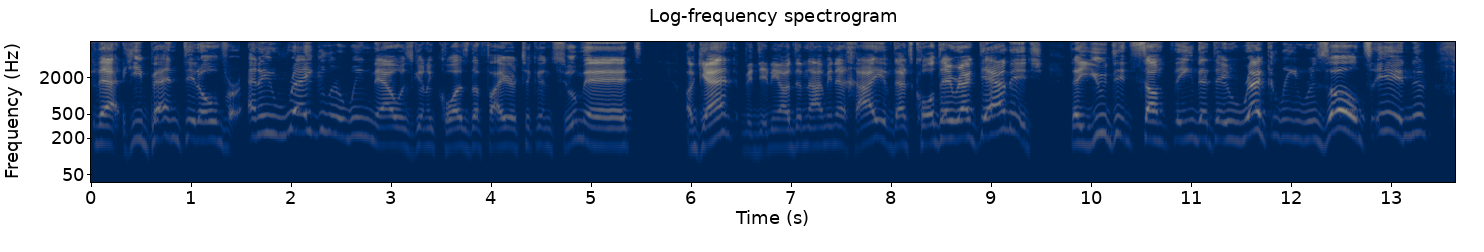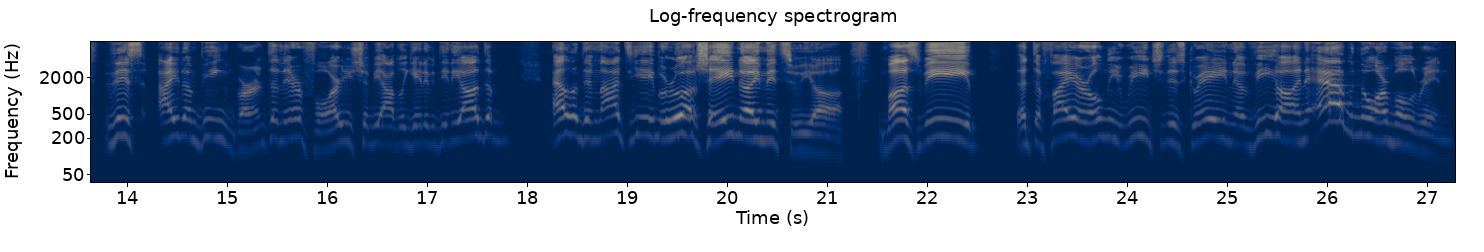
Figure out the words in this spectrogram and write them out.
that he bent it over and a regular wind now is going to cause the fire to consume it. Again, that's called direct damage. That you did something that directly results in this item being burnt, and therefore you should be obligated with dini adam. Must be that the fire only reached this grain via an abnormal wind,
